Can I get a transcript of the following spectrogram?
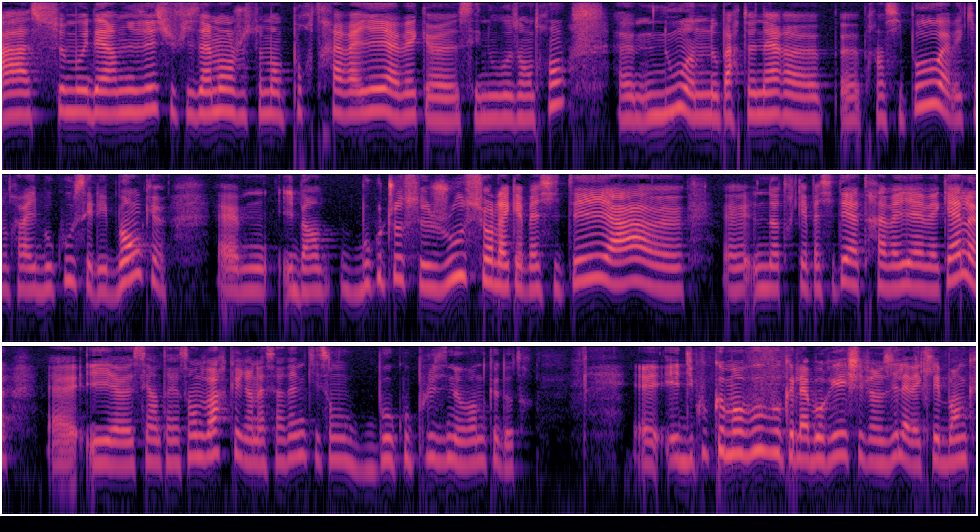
à se moderniser suffisamment justement pour travailler avec euh, ces nouveaux entrants. Euh, nous, un de nos partenaires euh, principaux avec qui on travaille beaucoup, c'est les banques. et ben, beaucoup de choses se jouent sur la capacité à notre capacité à travailler avec elles. et c'est intéressant de voir qu'il y en a certaines qui sont beaucoup plus innovantes que d'autres. Et, du coup, comment vous, vous collaborez chez Virgile avec les banques?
